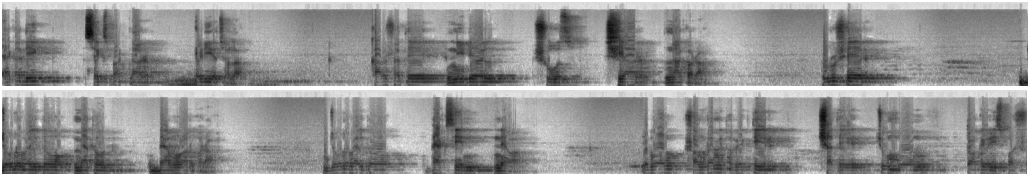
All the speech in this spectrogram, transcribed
একাধিক সেক্স পার্টনার এড়িয়ে চলা কারোর সাথে নিডেল সুচ শেয়ার না করা, পুরুষের যৌনবাহিত মেথড ব্যবহার করা, যৌনবাহিত ভ্যাকসিন নেওয়া এবং সংক্রামিত ব্যক্তির সাথে চুম্বন ত্বকের স্পর্শ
